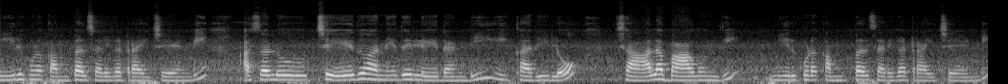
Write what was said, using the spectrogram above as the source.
మీరు కూడా కంపల్సరీగా ట్రై చేయండి అసలు చేదు అనేది లేదండి ఈ కర్రీలో చాలా బాగుంది మీరు కూడా కంపల్సరీగా ట్రై చేయండి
